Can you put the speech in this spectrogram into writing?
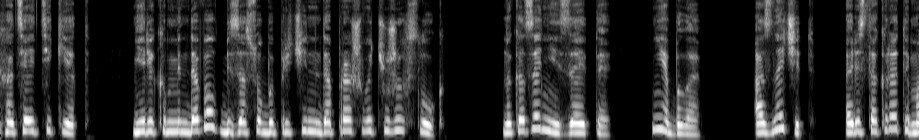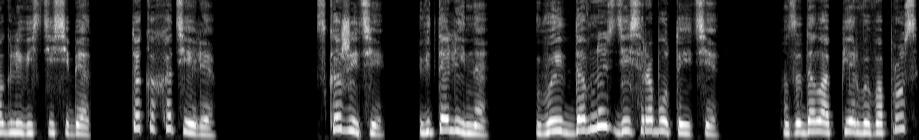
хотя этикет не рекомендовал без особой причины допрашивать чужих слуг, наказаний за это не было. А значит, аристократы могли вести себя так, как хотели. «Скажите, Виталина, вы давно здесь работаете?» Задала первый вопрос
